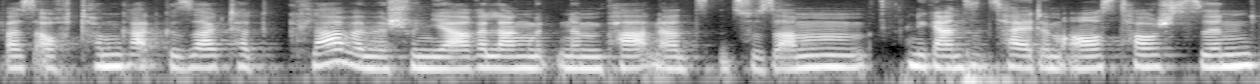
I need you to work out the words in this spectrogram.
was auch Tom gerade gesagt hat, klar, wenn wir schon jahrelang mit einem Partner zusammen die ganze Zeit im Austausch sind,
